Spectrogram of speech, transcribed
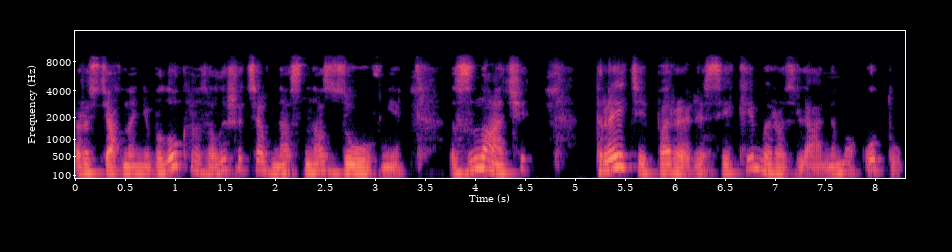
розтягнені волокна залишаться в нас назовні. Значить, третій переріз, який ми розглянемо отут.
